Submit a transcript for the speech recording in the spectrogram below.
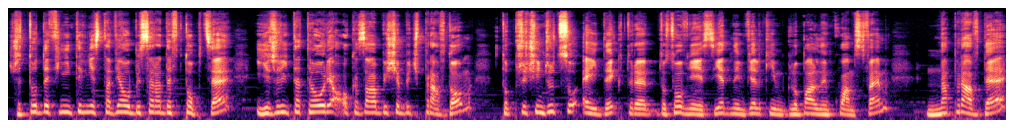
że to definitywnie stawiałoby Saradę w topce i jeżeli ta teoria okazałaby się być prawdą, to przy Shinjutsu Eidy, które dosłownie jest jednym wielkim globalnym kłamstwem, naprawdę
